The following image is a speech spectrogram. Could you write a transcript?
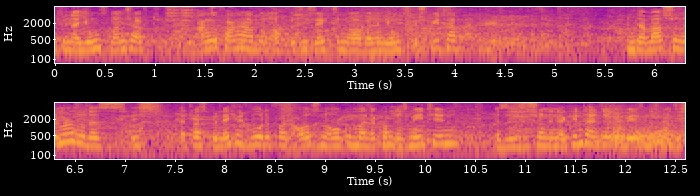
ich in der Jungsmannschaft angefangen habe und auch bis ich 16 war bei den Jungs gespielt habe. Und da war es schon immer so, dass ich etwas belächelt wurde von außen. Oh, guck mal, da kommt das Mädchen. Also es ist schon in der Kindheit so gewesen, dass man sich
